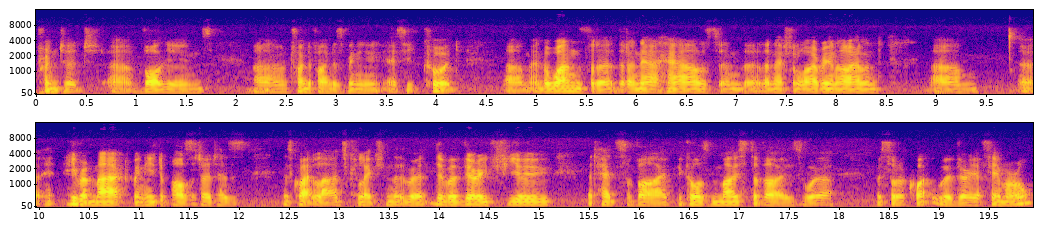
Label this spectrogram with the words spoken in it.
printed uh, volumes, uh, trying to find as many as he could. Um, and the ones that are, that are now housed in the, the National Library in Ireland, um, uh, he remarked when he deposited his, his quite large collection that there were, there were very few that had survived because most of those were, were sort of quite, were very ephemeral.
